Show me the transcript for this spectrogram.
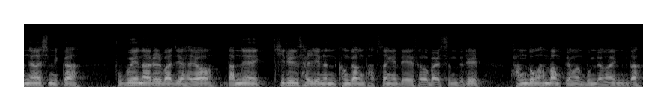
안녕하십니까. 부부의 날을 맞이하여 남녀의 기를 살리는 건강 밥상에 대해서 말씀드릴 광동 한방병원 문병아입니다.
